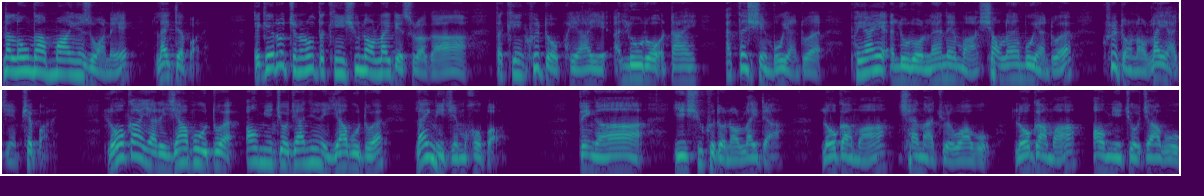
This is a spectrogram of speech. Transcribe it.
နှလုံးသားမှားယွင်းစွာနဲ့လိုက်တက်ပါတယ်။တကယ်တော့ကျွန်တော်တို့သခင်ရှုနောက်လိုက်တယ်ဆိုတာကသခင်ခရစ်တော်ဖခင်ရဲ့အလိုတော်အတိုင်းအသက်ရှင်ဖို့ရန်အတွက်ဖခင်ရဲ့အလိုတော်လမ်းထဲမှာရှောင်လန်းဖို့ရန်အတွက်ခရစ်တော်နောက်လိုက်ရခြင်းဖြစ်ပါတယ်။လောကရာတွေရဖို့အတွက်အောင်မြင်ကြော်ကြားခြင်းတွေရဖို့အတွက်လိုက်နေခြင်းမဟုတ်ပါဘူး သင်ကယေရှုခရစ်တော်နောက်လိုက်တာလောကမှာချမ်းသာကြွယ်ဝဖို့လောကမှာအောင်မြင်ကြော်ကြားဖို့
